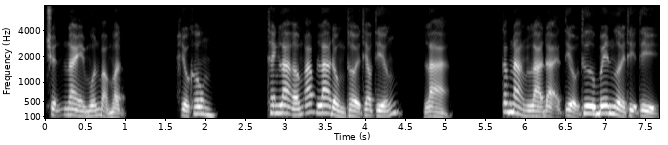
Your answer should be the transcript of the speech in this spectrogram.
chuyện này muốn bảo mật. Hiểu không? Thanh la ấm áp la đồng thời theo tiếng, là các nàng là đại tiểu thư bên người thị tỷ,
